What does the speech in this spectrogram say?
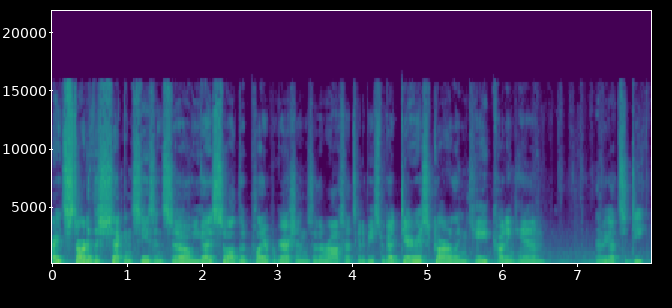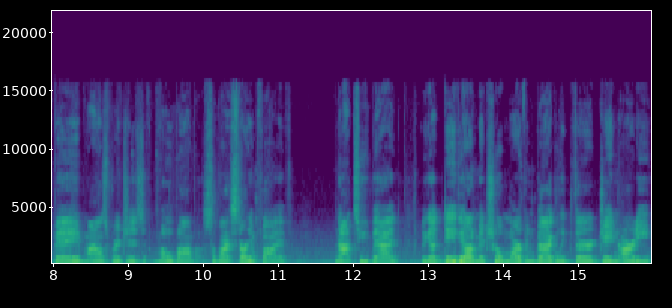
All right, start of the second season. So you guys saw the player progressions of the roster that's going to be. So we got Darius Garland, Cade Cunningham, and we got Saddiq Bey, Miles Bridges, Mo Bamba. So my starting five, not too bad. We got Davion Mitchell, Marvin Bagley third, Jaden Hardy,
